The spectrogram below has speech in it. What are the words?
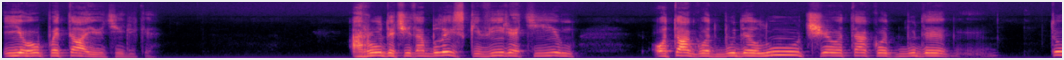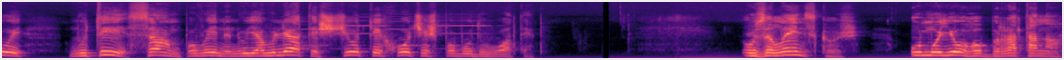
і його питаю тільки. А родичі та близькі вірять їм, отак от буде лучше, отак от буде той. Ну ти сам повинен уявляти, що ти хочеш побудувати. У Зеленського ж, у мого братана.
